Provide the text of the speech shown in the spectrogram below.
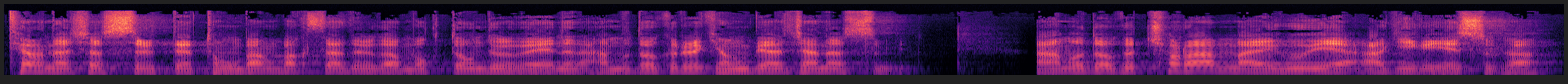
태어나셨을 때 동방 박사들과 목동들 외에는 아무도 그를 경배하지 않았습니다. 아무도 그 초라한 말구 위의 아기 예수가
